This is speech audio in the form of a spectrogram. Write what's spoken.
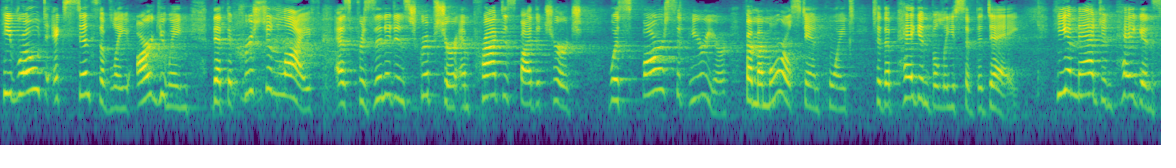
He wrote extensively arguing that the Christian life, as presented in Scripture and practiced by the church, was far superior from a moral standpoint to the pagan beliefs of the day. He imagined pagans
